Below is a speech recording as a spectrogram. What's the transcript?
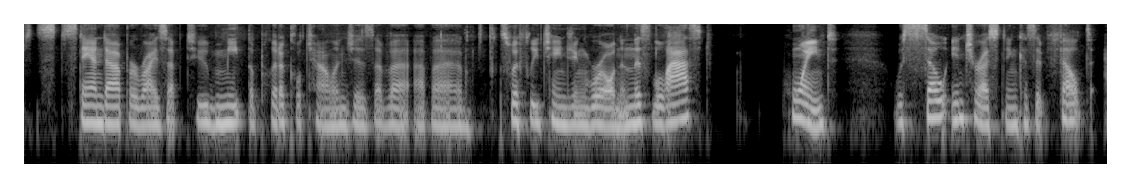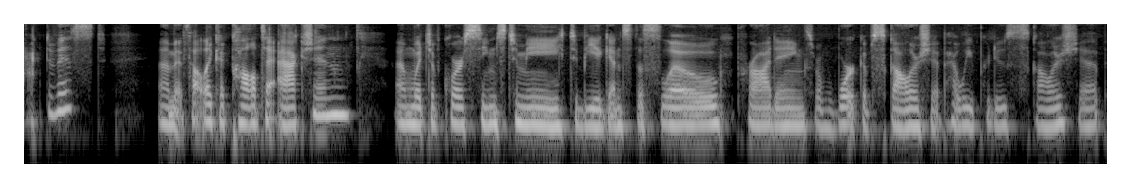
stand up or rise up to meet the political challenges of a, of a swiftly changing world. And this last point was so interesting because it felt activist. Um, it felt like a call to action, um, which of course seems to me to be against the slow, prodding sort of work of scholarship, how we produce scholarship.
